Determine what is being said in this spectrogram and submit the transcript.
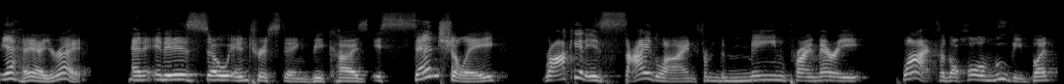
Yeah, yeah, you're right. And and it is so interesting because essentially, Rocket is sidelined from the main primary plot for the whole movie, but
